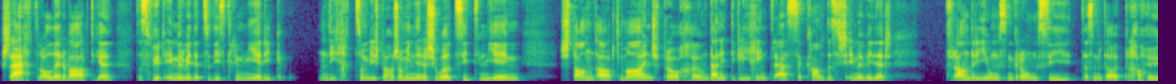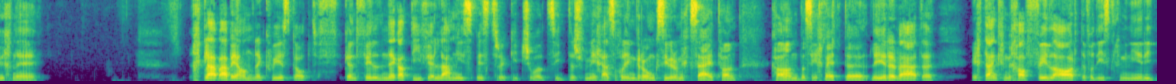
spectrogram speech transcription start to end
Geschlechterrollenerwartungen, das führt immer wieder zu Diskriminierung. Und ich zum Beispiel habe schon in meiner Schulzeit nie im Standard Mann entsprochen und auch nicht die gleichen Interessen gehabt. Das ist immer wieder für andere Jungs ein Grund gewesen, dass man da jemanden hochnehmen kann. Ich glaube, auch bei anderen Queers geht, gehen viele negative Erlebnisse bis zurück in die Schulzeit. Das war für mich auch so ein, Grund, gewesen, warum ich gesagt habe, dass ich Lehrer werden möchte. Ich denke, man kann viele Arten von Diskriminierung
